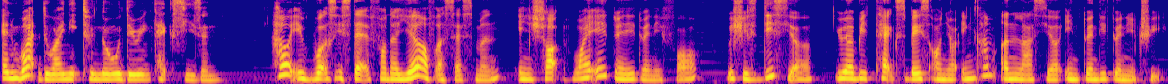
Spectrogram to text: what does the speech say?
and what do I need to know during tax season? How it works is that for the year of assessment, in short YA 2024, which is this year, you will be taxed based on your income earned last year in 2023.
